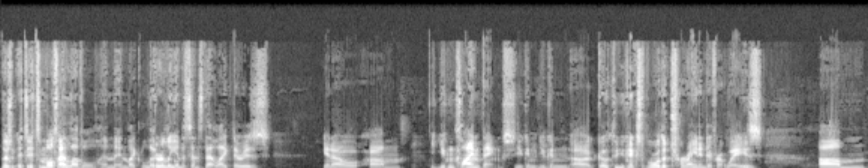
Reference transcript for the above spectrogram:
there's it's it's multi level and and like literally in the sense that like there is, you know, um, you can climb things. You can you Mhm. can uh, go through. You can explore the terrain in different ways. Um,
